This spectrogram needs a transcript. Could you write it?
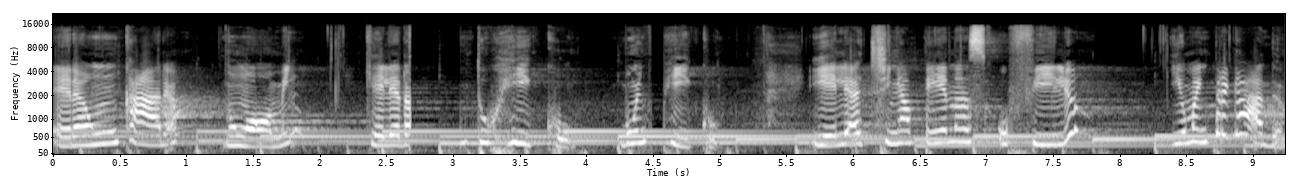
Era um cara, um homem, que ele era muito rico, muito rico. E ele tinha apenas o filho e uma empregada.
